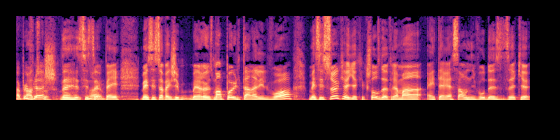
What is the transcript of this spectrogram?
Un peu flush. c'est ça. Ben, ben, c'est ça. Fait que j'ai malheureusement pas eu le temps d'aller le voir, mais c'est sûr qu'il y a quelque chose de vraiment intéressant au niveau de se dire que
